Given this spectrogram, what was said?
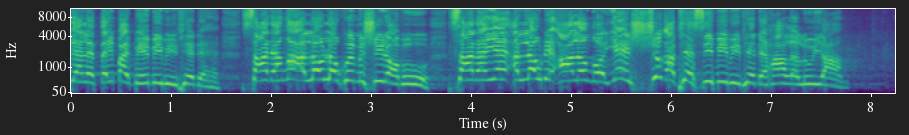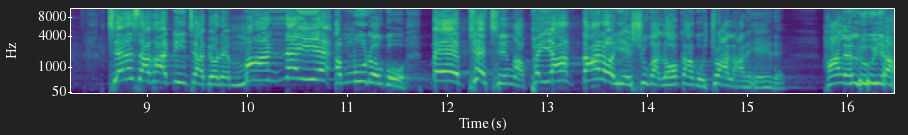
ပြန်လဲသိမ့်ပိုက်ပေးပြီးပြီဖြစ်တယ်စာတန်ကအလုတ်လောက်ခွင့်မရှိတော့ဘူးစာတန်ရဲ့အလုတ်တွေအားလုံးကိုယေရှုကဖျက်ဆီးပြီးပြီဖြစ်တယ် hallelujah ကျမ်းစာကတိကျပြောတယ်မာနရဲ့အမှုတို့ကိုပယ်ဖြတ်ခြင်းကဖခင်သားတော်ယေရှုကလောကကိုကြွလာတယ်တဲ့ဟာလေလုယာ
